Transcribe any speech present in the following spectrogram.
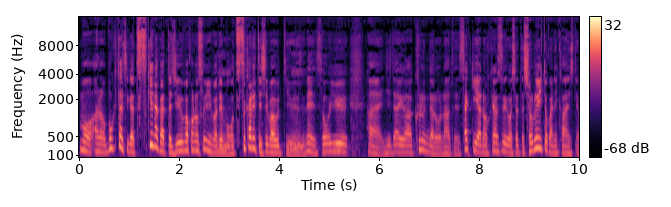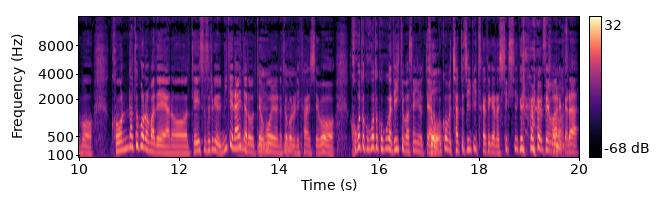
もうあの僕たちがつつけなかった重箱の隅までもうつつかれてしまうっていうですね、そういう、はい、時代が来るんだろうなと。さっきあの福山先生がおっしゃった書類とかに関しても、こんなところまであの提出するけど見てないだろうって思うようなところに関しても、こことこことここができてませんよって、あの向こうもチャット GP 使ってから指摘してくる可能性もあるから、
